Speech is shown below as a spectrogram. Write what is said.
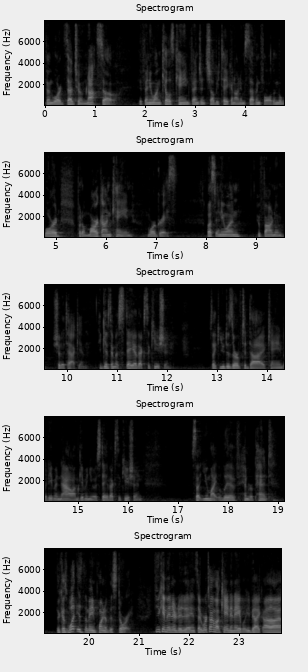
Then the Lord said to him, Not so. If anyone kills Cain, vengeance shall be taken on him sevenfold. And the Lord put a mark on Cain, more grace, lest anyone who found him should attack him. He gives him a stay of execution. It's like, You deserve to die, Cain, but even now I'm giving you a stay of execution so that you might live and repent. Because what is the main point of this story? If you came in here today and said, We're talking about Cain and Abel, you'd be like, uh,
